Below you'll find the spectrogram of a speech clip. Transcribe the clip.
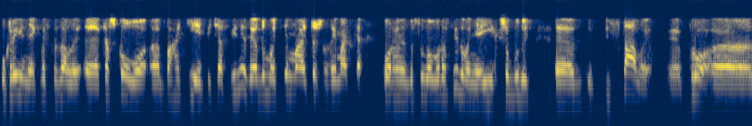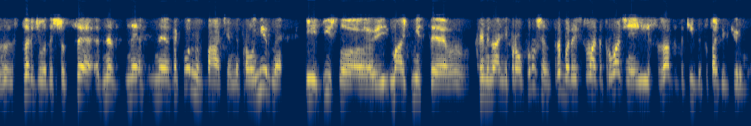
України, як ви сказали, е, казково е, багатіє під час війни, то я думаю, цим мають точно займатися органи досудового розслідування. І якщо будуть е, підстави е, про е, стверджувати, що це не, не, незаконне збагачення, неправомірне і дійсно е, мають місце кримінальні правопорушення, треба реєструвати провадження і сажати таких депутатів в тюрму.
